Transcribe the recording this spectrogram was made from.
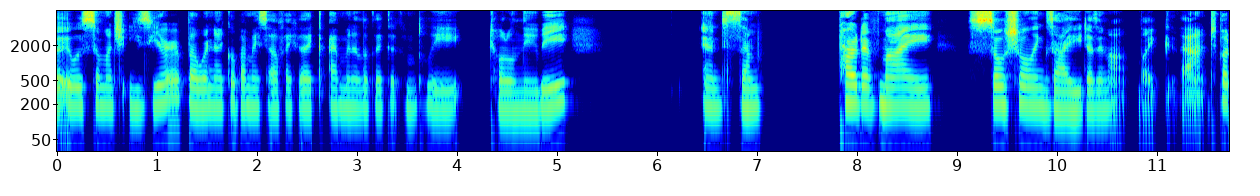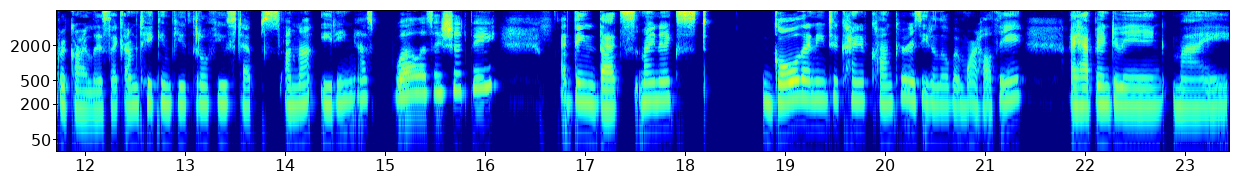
it was so much easier. But when I go by myself, I feel like I'm going to look like a complete total newbie. And some part of my social anxiety does not like that. But regardless, like I'm taking few little few steps. I'm not eating as well as I should be. I think that's my next goal that I need to kind of conquer is eat a little bit more healthy. I have been doing my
